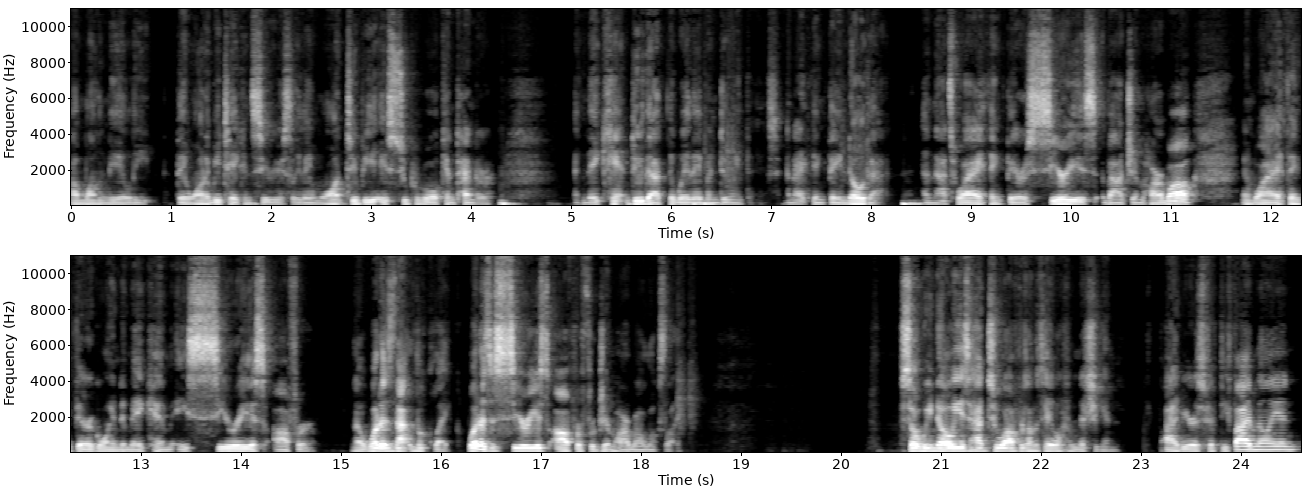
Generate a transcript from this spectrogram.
among the elite. They want to be taken seriously. They want to be a Super Bowl contender. And they can't do that the way they've been doing things. And I think they know that. And that's why I think they're serious about Jim Harbaugh and why I think they're going to make him a serious offer. Now, what does that look like? What does a serious offer for Jim Harbaugh looks like? So we know he's had two offers on the table from Michigan. 5 years 55 million,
